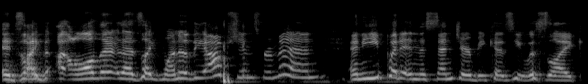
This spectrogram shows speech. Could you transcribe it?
it's like all there that's like one of the options for men. And he put it in the center because he was like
